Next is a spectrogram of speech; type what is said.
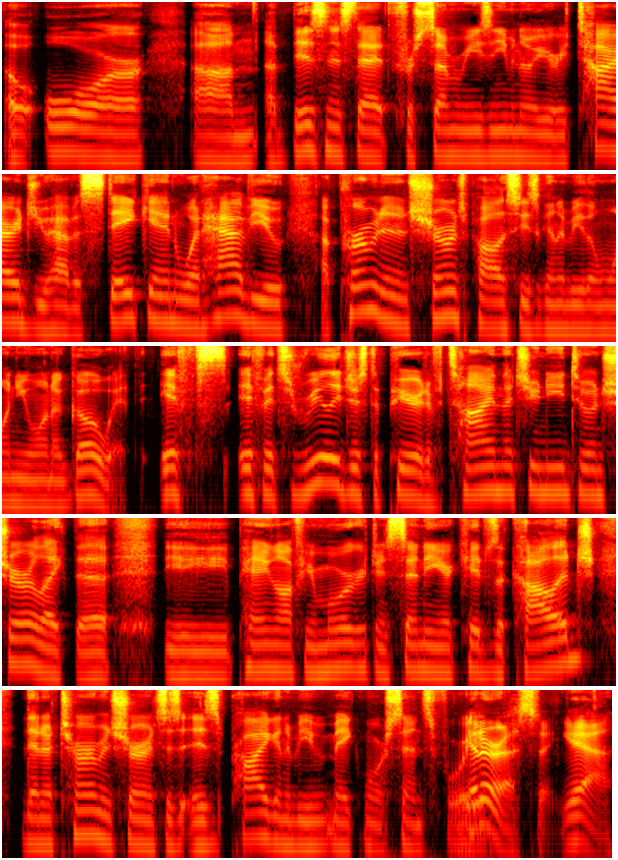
or, or um, a business that for some reason, even though you're retired, you have a stake in, what have you, a permanent insurance policy is going to be the one you want to go with. If if it's really just a period of time that you need to insure, like the the paying off your mortgage and sending your kids to college, then a term insurance is, is probably going to be make more sense for you. Interesting, yeah.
